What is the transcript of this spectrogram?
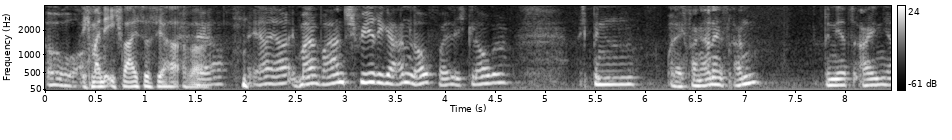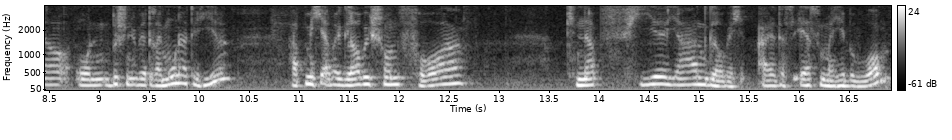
Oh. Ich meine, ich weiß es ja, aber. Ja, ja, ja. Ich meine, war ein schwieriger Anlauf, weil ich glaube, ich bin, oder ich fange an erst an, bin jetzt ein Jahr und ein bisschen über drei Monate hier, habe mich aber, glaube ich, schon vor knapp vier Jahren, glaube ich, das erste Mal hier beworben.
